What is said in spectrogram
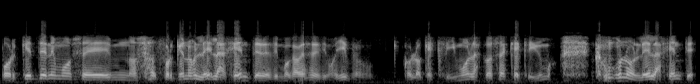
¿Por qué tenemos eh, nosotros, por qué nos lee la gente? Decimos que a veces decimos, oye, pero con lo que escribimos, las cosas que escribimos, ¿cómo nos lee la gente?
